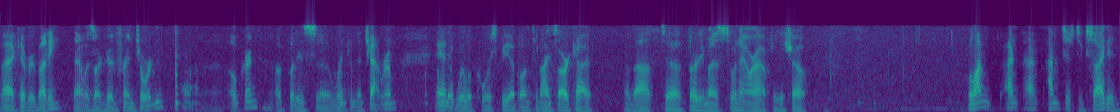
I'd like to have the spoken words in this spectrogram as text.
Welcome back, everybody. That was our good friend Jordan uh, Okrend. I've put his uh, link in the chat room, and it will, of course, be up on tonight's archive about uh, 30 minutes to an hour after the show. Well, I'm I'm I'm- I'm just excited.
